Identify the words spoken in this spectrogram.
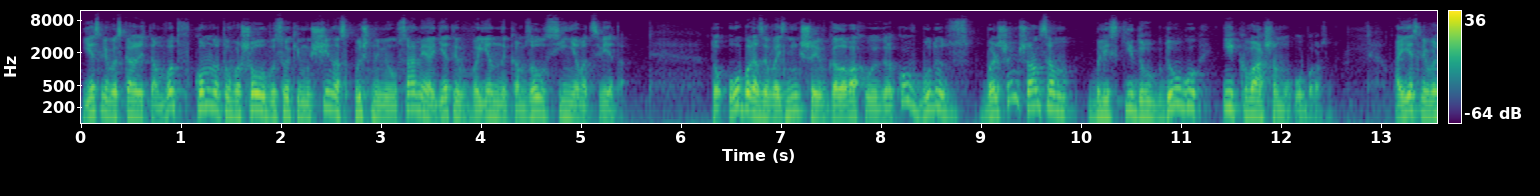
Если вы скажете там, вот в комнату вошел высокий мужчина с пышными усами, одетый в военный камзол синего цвета, то образы, возникшие в головах у игроков, будут с большим шансом близки друг к другу и к вашему образу. А если вы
